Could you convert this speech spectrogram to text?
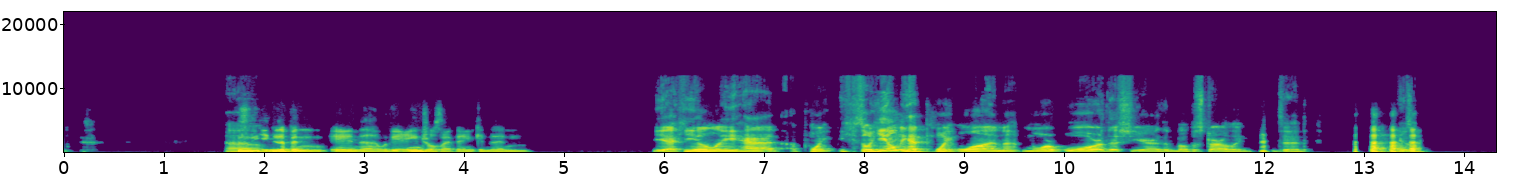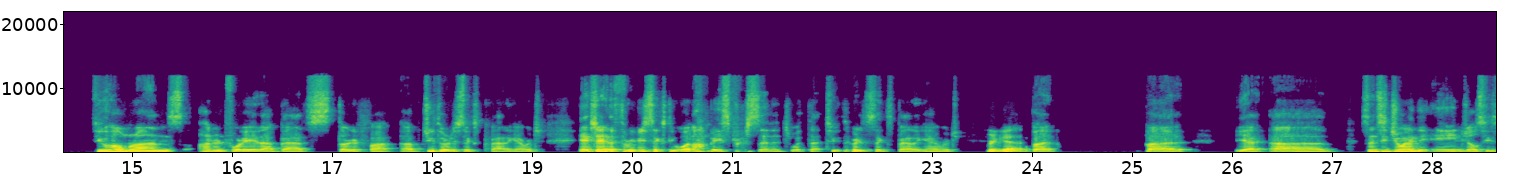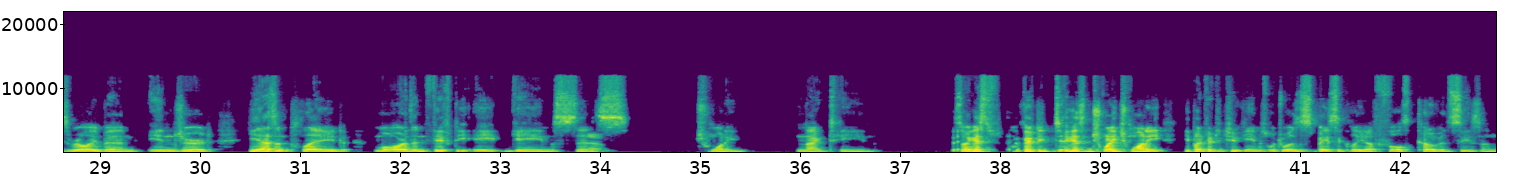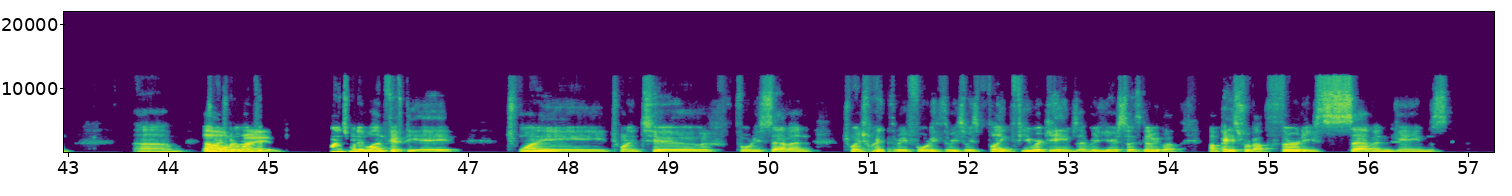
because um, he ended up in in uh, with the Angels, I think, and then yeah, he only had a point. So he only had 0.1 more WAR this year than Bubba Starling did. Two home runs, 148 at bats, 35, uh, 236 batting average. He actually had a 361 on base percentage with that 236 batting average. Pretty good. But, but yeah, uh, since he joined the Angels, he's really been injured. He hasn't played more than 58 games since 2019. So I guess 50. I guess in 2020 he played 52 games, which was basically a full COVID season. Um, oh, right. 2021, 58, 2022, 47, 2023, 43. So he's playing fewer games every year. So he's going to be about on pace for about 37 games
